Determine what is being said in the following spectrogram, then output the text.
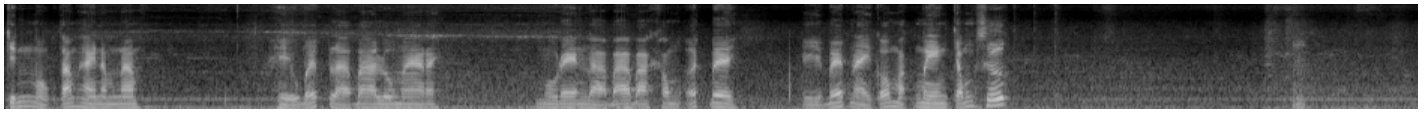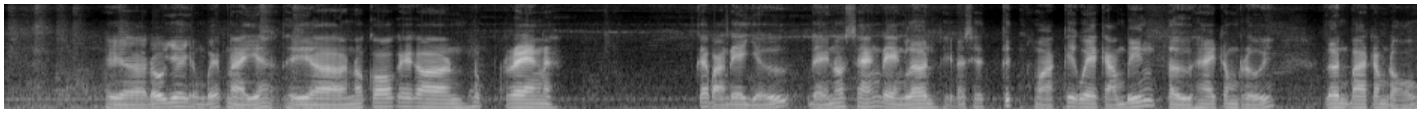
918255 hiệu bếp là Paloma đây. Model là 330 SB thì bếp này có mặt men chống xước. Thì à, đối với dòng bếp này á, thì à, nó có cái à, nút rang nè. Các bạn đè giữ để nó sáng đèn lên thì nó sẽ kích hoạt cái que cảm biến từ hai trăm rưỡi lên 300 độ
